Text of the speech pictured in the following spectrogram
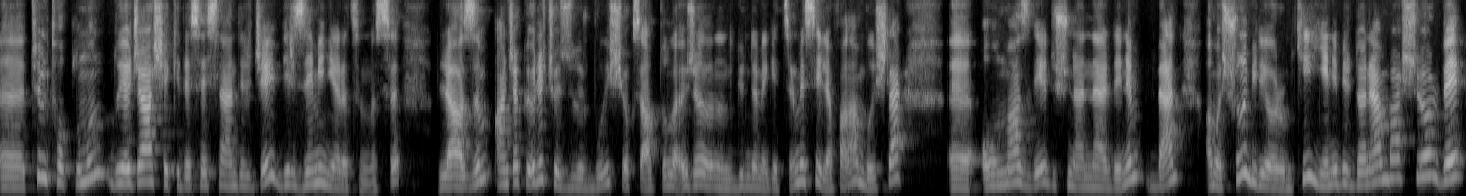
e, tüm toplumun duyacağı şekilde seslendireceği bir zemin yaratılması lazım. Ancak öyle çözülür bu iş yoksa Abdullah Öcalan'ın gündeme getirmesiyle falan bu işler e, olmaz diye düşünenlerdenim ben. Ama şunu biliyorum ki yeni bir dönem başlıyor ve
